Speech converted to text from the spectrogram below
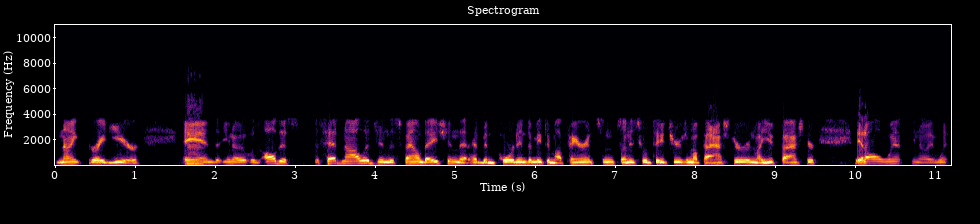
ninth grade year, and you know it was all this this head knowledge and this foundation that had been poured into me through my parents and Sunday school teachers and my pastor and my youth pastor. It all went, you know, it went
